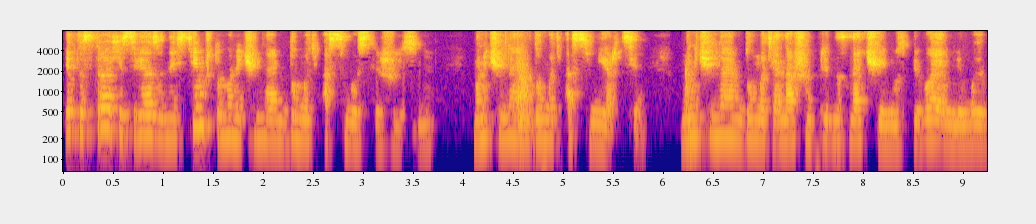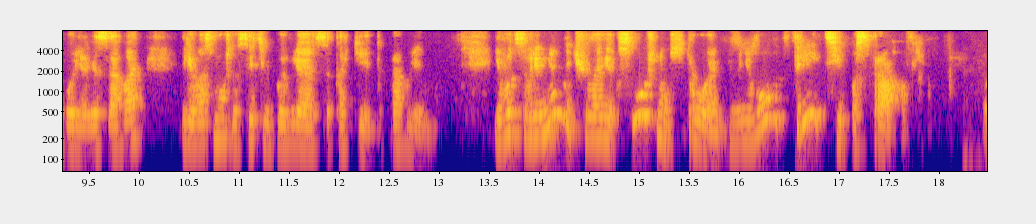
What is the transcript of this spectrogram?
Это страхи, связанные с тем, что мы начинаем думать о смысле жизни – мы начинаем думать о смерти, мы начинаем думать о нашем предназначении, успеваем ли мы его реализовать, или, возможно, с этим появляются какие-то проблемы. И вот современный человек сложно устроен, и у него вот три типа страхов э,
